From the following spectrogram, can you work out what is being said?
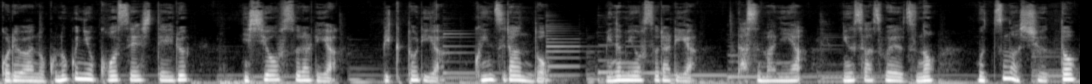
これはあのこの国を構成している西オーストラリアビクトリアクイーンズランド南オーストラリアタスマニアニューサウスウェールズの6つの州と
